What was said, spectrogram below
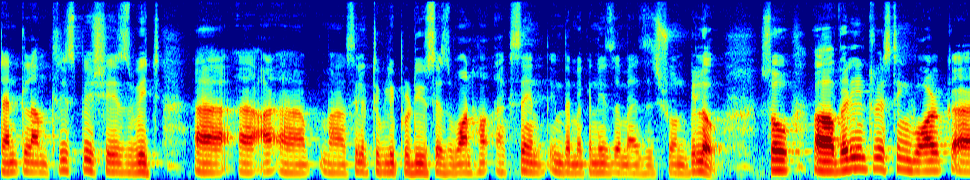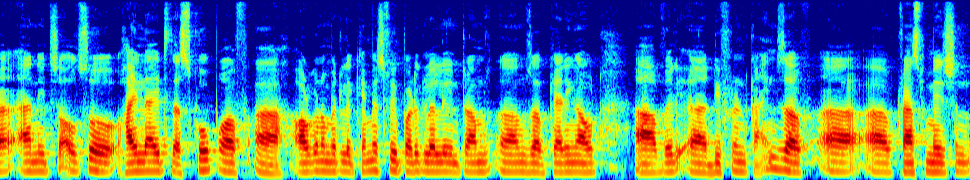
tantalum 3 species which uh, uh, uh, selectively produces one hexene in the mechanism as is shown below. So, uh, very interesting work uh, and it also highlights the scope of uh, organometallic chemistry particularly in terms, terms of carrying out very different kinds of transformation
